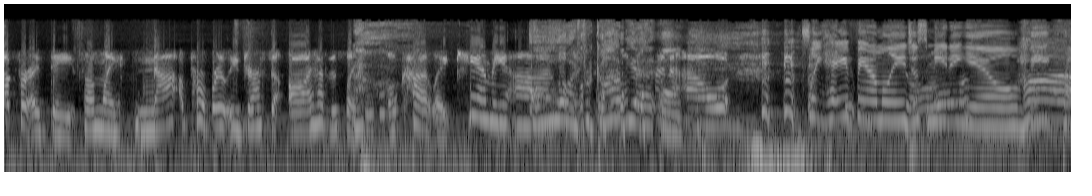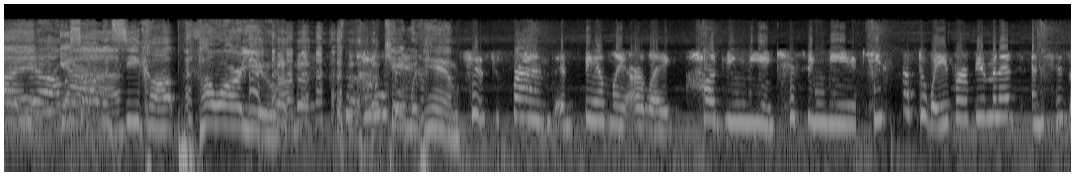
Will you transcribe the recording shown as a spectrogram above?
up for a date, so I'm like not appropriately dressed at all. I have this like low cut like cami on. Oh, I forgot. Yeah. Kinda out. It's like, hey, family, just meeting you. V Hi, cut. yeah, I'm a solid C cup. How are you? Um, came with him. His friends and family are like hugging me and kissing me. He stepped away for a few minutes, and his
